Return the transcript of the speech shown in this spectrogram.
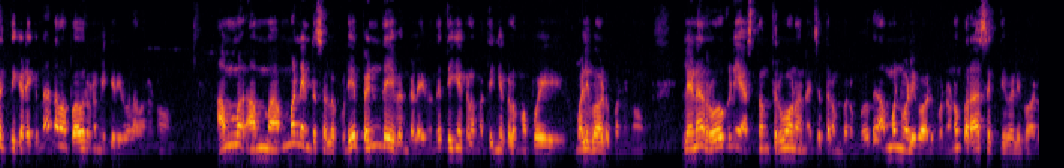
சக்தி கிடைக்குன்னா நம்ம பௌர்ணமி கிரிவலம் வரணும். அம்ம அம்ம அம்மன் என்று சொல்லக்கூடிய பெண் தெய்வங்களை வந்து திங்கக்கிழமை திங்கக்கிழமை போய் வழிபாடு பண்ணணும். இல்லைன்னா ரோகிணி அஸ்தம் திருவோண நட்சத்திரம் வரும்போது அம்மன் வழிபாடு பண்ணணும் பராசக்தி வழிபாடு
